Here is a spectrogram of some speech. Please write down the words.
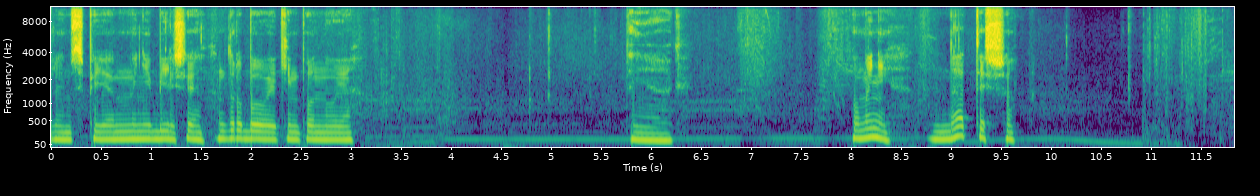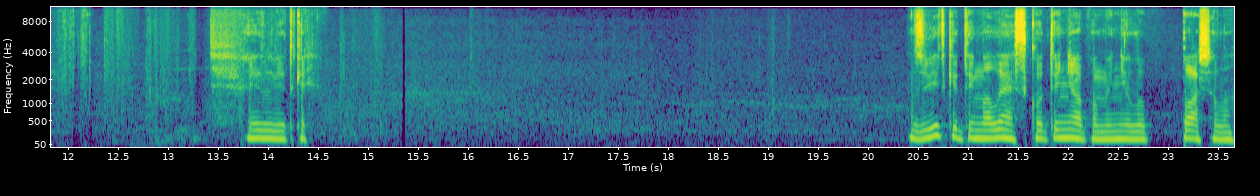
принципі, мені більше дробовик імпонує. Так. По мені? Да ти що? І звідки? Звідки ти мале скотеня по мені лопашила?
